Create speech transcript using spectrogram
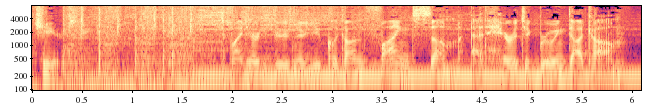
Cheers. To find Heretic beers near you, click on Find Some at hereticbrewing.com.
